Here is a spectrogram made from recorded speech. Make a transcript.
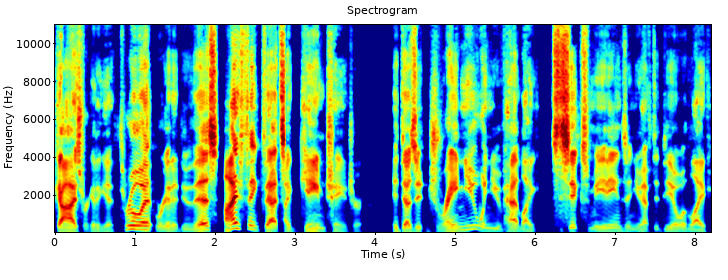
guys, we're going to get through it. We're going to do this. I think that's a game changer. It does it drain you when you've had like six meetings and you have to deal with like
